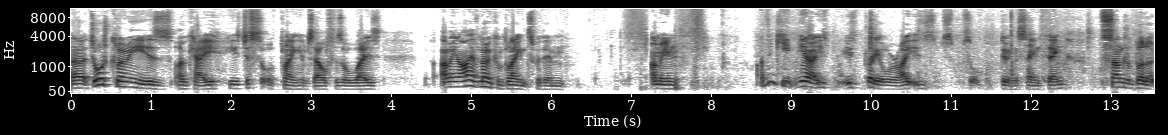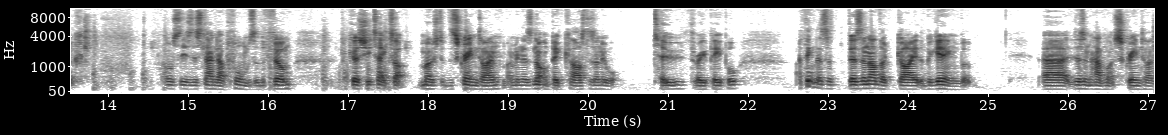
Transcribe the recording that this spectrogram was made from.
uh, George Clooney is okay. He's just sort of playing himself as always. I mean, I have no complaints with him. I mean, I think he, you know, he's he's pretty all right. He's sort of doing the same thing. Sandra Bullock, obviously, is the standout performance of the film because she takes up most of the screen time. I mean, there's not a big cast. There's only what, two, three people. I think there's a there's another guy at the beginning, but uh, it doesn't have much screen time.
